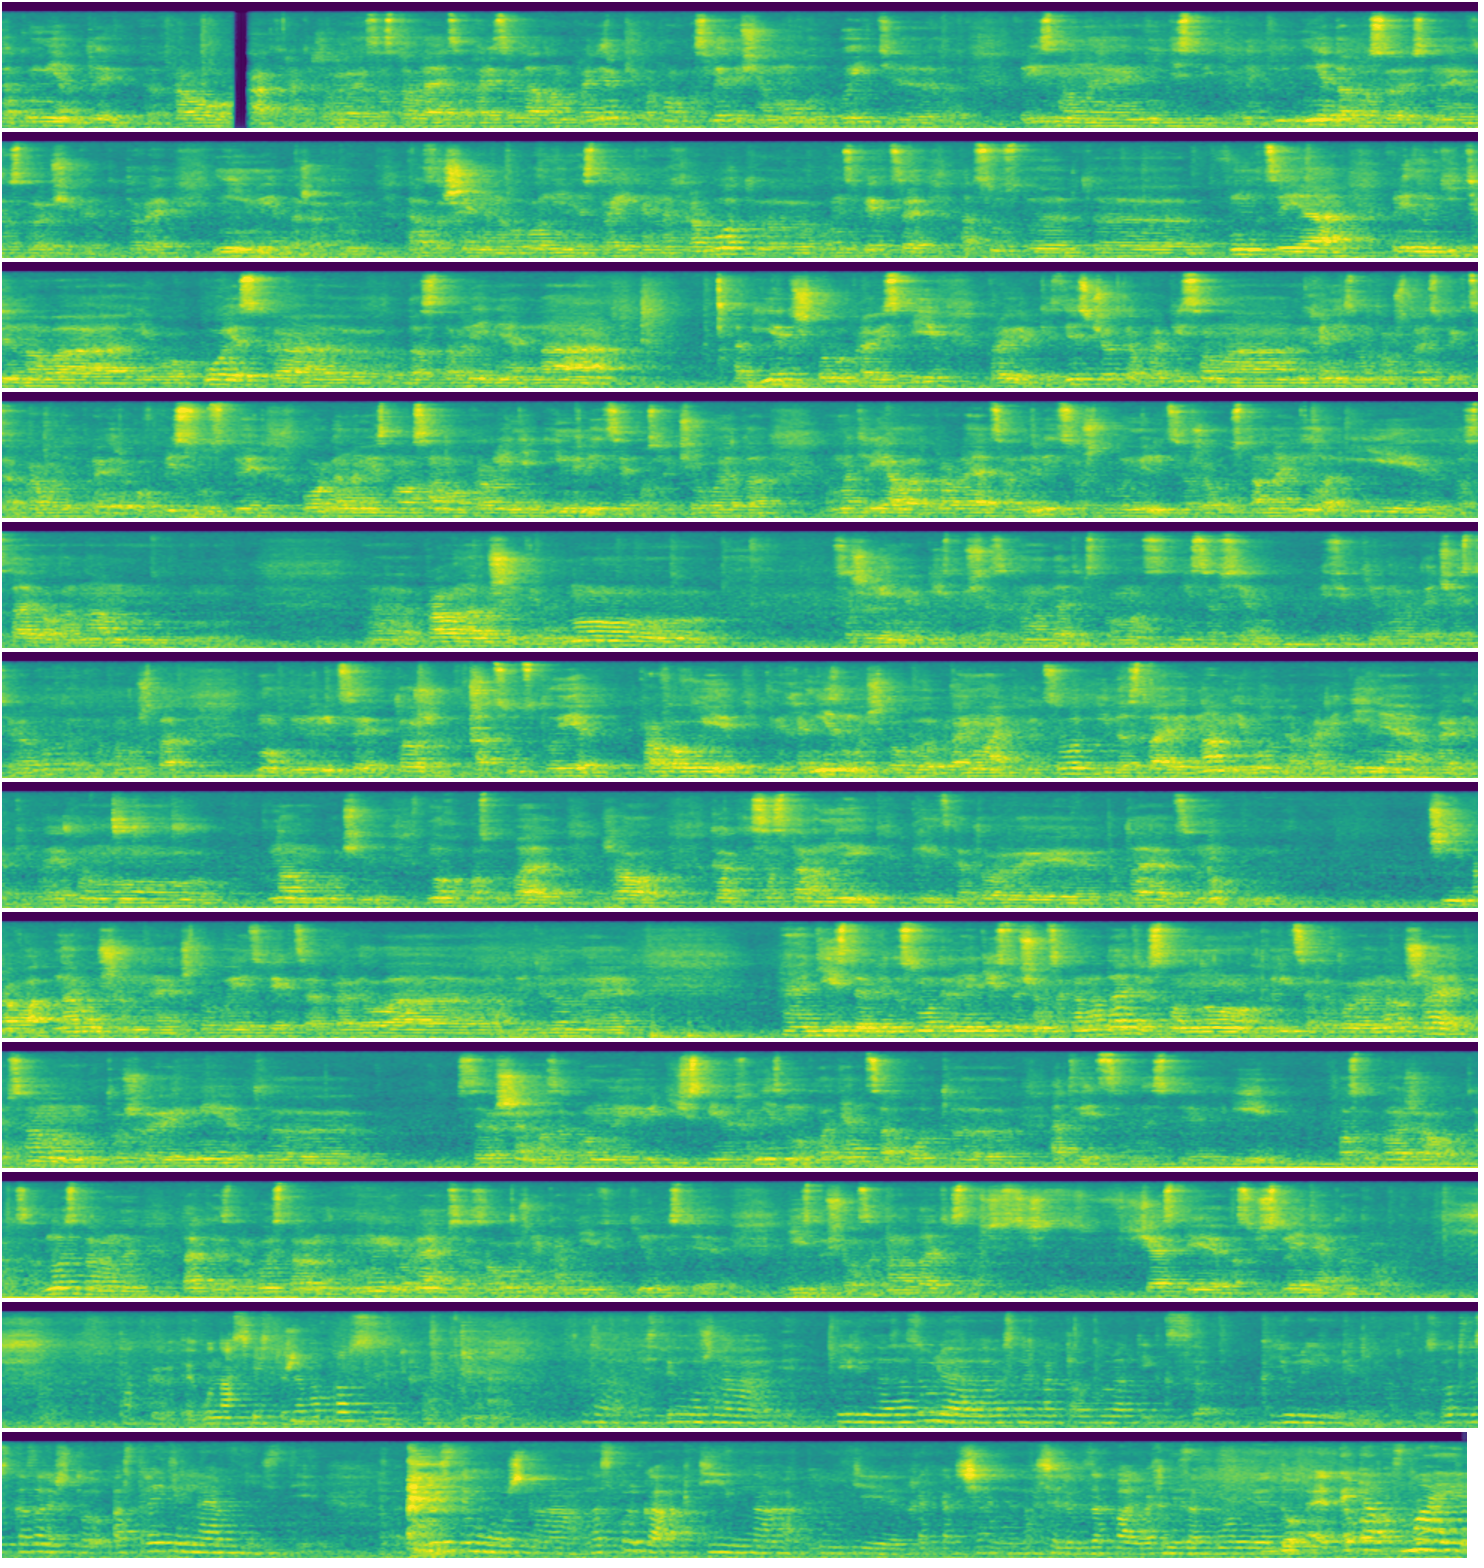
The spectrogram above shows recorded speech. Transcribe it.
документы правового характера, которые составляются по результатам проверки, потом в последующем могут быть э, признаны недействительными. И недобросовестные застройщики, которые не имеют даже там, разрешения на выполнение строительных работ, э, у инспекции отсутствует э, функция принудительного его поиска, э, доставления на объект, чтобы провести проверки. Здесь четко прописан механизм о том, что инспекция проводит проверку в присутствии органа местного самоуправления и милиции, после чего это материалы отправляются в милицию, чтобы милиция уже установила и доставила нам э, правонарушителя. Но, к сожалению, действующее законодательство у нас не совсем эффективно в этой части работает, потому что ну, у милиции тоже отсутствуют правовые механизмы, чтобы поймать лицо и доставить нам его для проведения проверки. Поэтому нам очень много поступает жалоб как со стороны лиц, которые пытаются, ну, чьи права нарушены, чтобы инспекция провела определенные э, действия, предусмотренные действующим законодательством, но лица, которые нарушают, тем самым тоже имеют э, совершенно законные юридические механизмы уклоняться от э, ответственности. И поступают жалобы как с одной стороны, так и с другой стороны. Но мы являемся заложником неэффективности действующего законодательства в части осуществления контроля у нас есть уже вопросы. Да, если можно, Ирина Зазуля, новостной портал «Город X» к Юлии Юрьевне. Вот вы сказали, что о строительной амнистии. Если можно, насколько активно люди, харьковчане, начали запаливать незаконные до этого? Это в мае,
